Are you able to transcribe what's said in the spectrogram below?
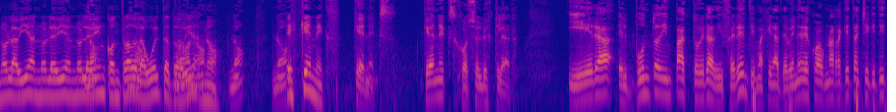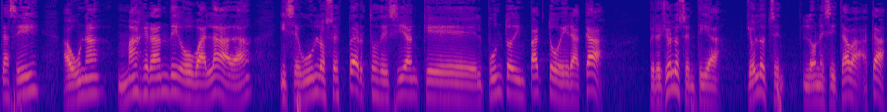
no la había, no le había, no le No, había encontrado no, la vuelta todavía. No, no, no. no. Es Kenex. Kenex, Kenex José Luis Clark. Y era, el punto de impacto era diferente. Imagínate, venía de jugar una raqueta chiquitita así a una más grande ovalada y según los expertos decían que el punto de impacto era acá. Pero yo lo sentía, yo lo, lo necesitaba acá.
